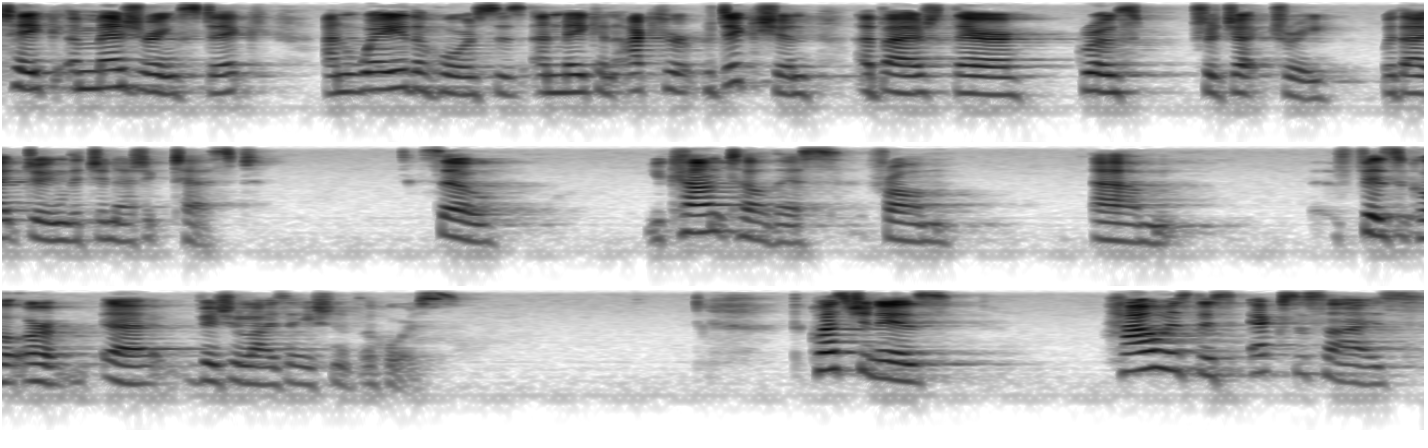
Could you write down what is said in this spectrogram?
take a measuring stick and weigh the horses and make an accurate prediction about their growth trajectory without doing the genetic test. So you can't tell this from um, physical or uh, visualization of the horse. The question is how is this exercise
